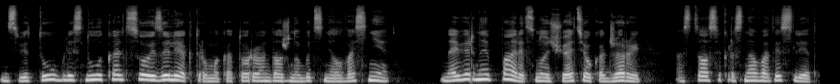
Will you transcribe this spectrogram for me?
На свету блеснуло кольцо из электрума, которое он, должно быть, снял во сне. Наверное, палец ночью отек от жары. Остался красноватый след.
